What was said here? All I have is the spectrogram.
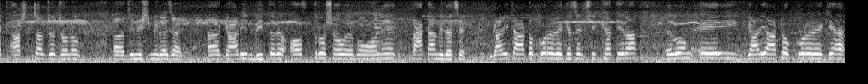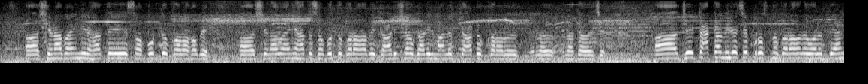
এক আশ্চর্যজনক জিনিস মিলে যায়। গাড়ির ভিতরে অস্ত্রসহ এবং অনেক টাকা মিলেছে। গাড়িটা আটক করে রেখেছেন শিক্ষার্থীরা এবং এই গাড়ি আটক করে রেখে সেনাবাহিনীর হাতে সফর্দ করা হবে। সেনাবাহিনীর হাতে সফর্দ করা হবে। গাড়ি সহ গাড়ির মালিককে আটক করা রাখা হয়েছে। যে টাকা মিলেছে প্রশ্ন করা হলে বলে, ব্যাংক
